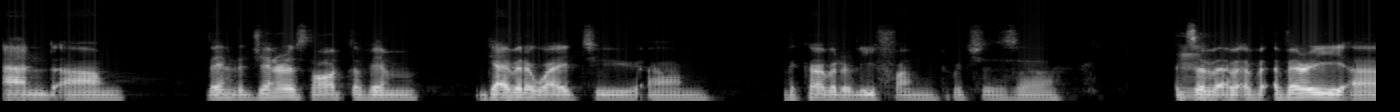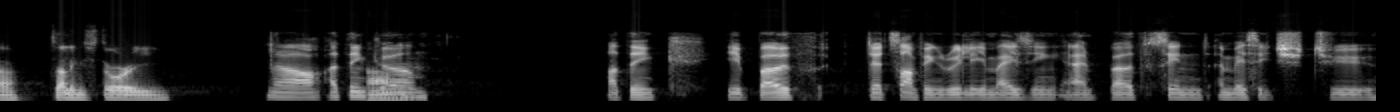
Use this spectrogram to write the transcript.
and um, then the generous heart of him gave it away to um, the COVID relief fund, which is uh, it's a, a, a- a very uh, telling story. no, I think Um, um, I think he both did something really amazing and both sent a message to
